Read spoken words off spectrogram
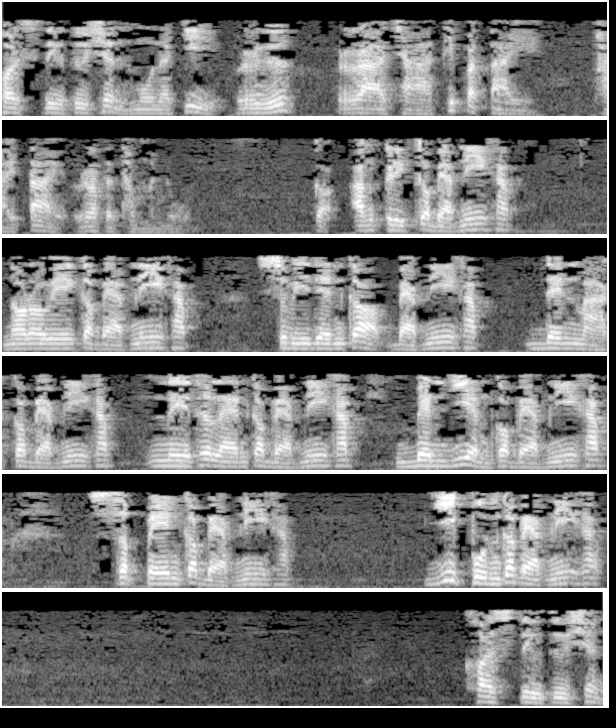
Constitution Monarchy หรือราชาธิปไตย ภายใต้รัฐธรรมนูญ ก็อังกฤษก็แบบนี้ครับ นอร์เวย์ก็แบบนี้ครับ สวีเดนก็แบบนี้ครับ เดนมาร์กก็แบบนี้ครับ เนเธอร์แลนด์ก็แบบนี้ครับ เบนเยียมก็แบบนี้ครับ สเปนก็แบบนี้ครับ ญี่ปุ่นก็แบบนี้ครับ Constitution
